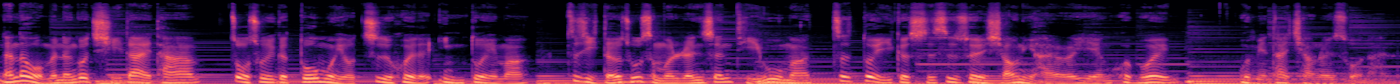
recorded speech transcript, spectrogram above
难道我们能够期待他做出一个多么有智慧的应对吗？自己得出什么人生体悟吗？这对一个十四岁的小女孩而言，会不会未免太强人所难了？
